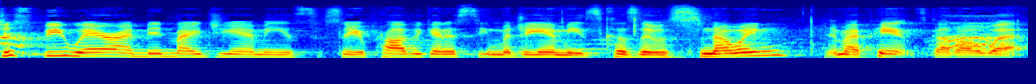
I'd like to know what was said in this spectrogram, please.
Just beware I'm in my jammies. So you're probably gonna see my jammies because it was snowing and my pants got all wet.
